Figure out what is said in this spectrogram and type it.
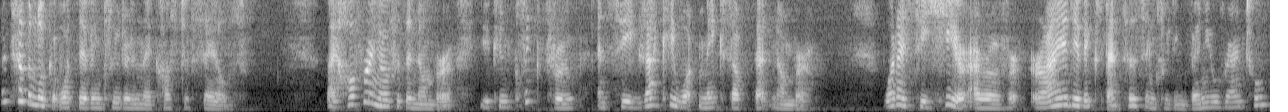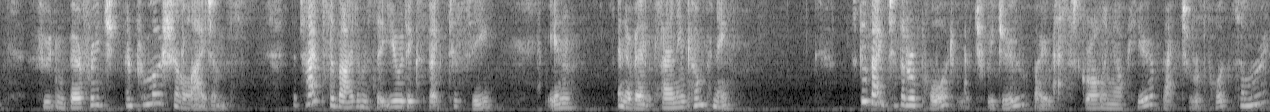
Let's have a look at what they've included in their cost of sales. By hovering over the number, you can click through and see exactly what makes up that number. What I see here are a variety of expenses, including venue rental, food and beverage, and promotional items. The types of items that you would expect to see in an event planning company. Let's go back to the report, which we do by scrolling up here, back to report summary.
